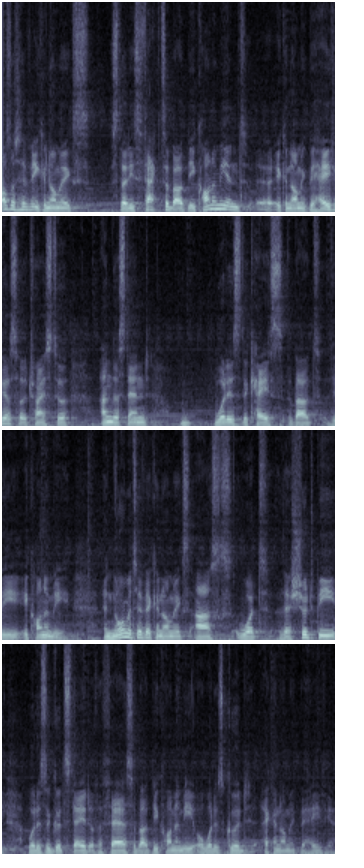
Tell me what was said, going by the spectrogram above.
positive economics studies facts about the economy and uh, economic behavior, so it tries to understand what is the case about the economy. And normative economics asks what there should be, what is a good state of affairs about the economy, or what is good economic behavior.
